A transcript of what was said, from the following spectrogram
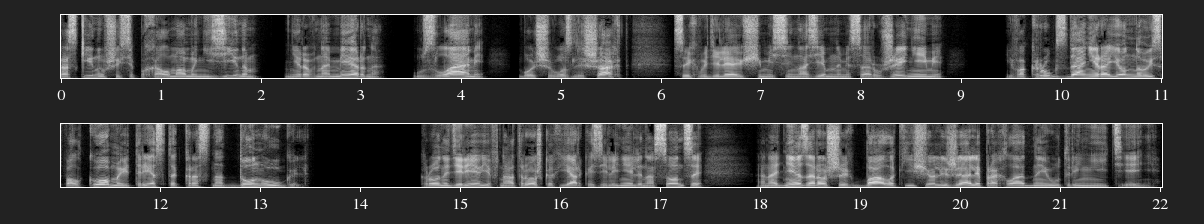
раскинувшийся по холмам и низинам, неравномерно, узлами, больше возле шахт, с их выделяющимися наземными сооружениями, и вокруг зданий районного исполкома и треста Краснодон-Уголь. Кроны деревьев на отрожках ярко зеленели на солнце, а на дне заросших балок еще лежали прохладные утренние тени.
